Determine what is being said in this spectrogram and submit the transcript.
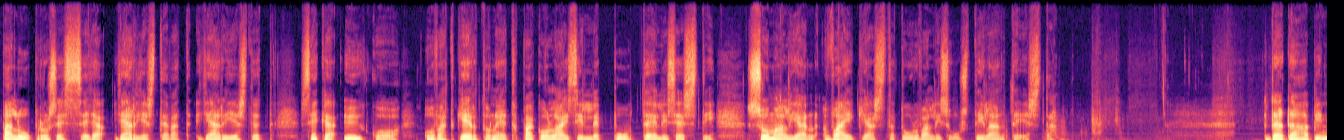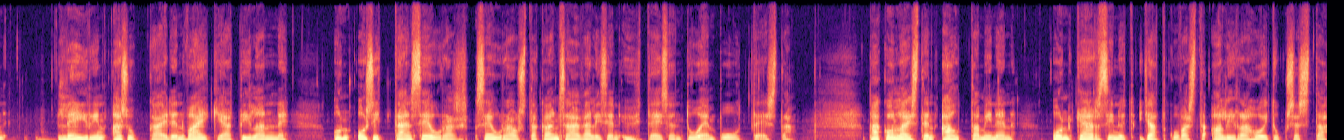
Paluuprosesseja järjestävät järjestöt sekä YK ovat kertoneet pakolaisille puutteellisesti Somalian vaikeasta turvallisuustilanteesta. Dadaabin leirin asukkaiden vaikea tilanne on osittain seurausta kansainvälisen yhteisön tuen puutteesta – Pakolaisten auttaminen on kärsinyt jatkuvasta alirahoituksesta,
